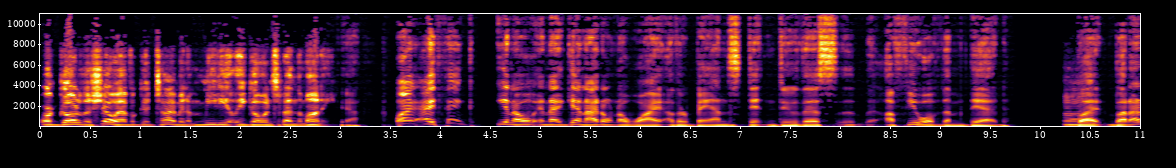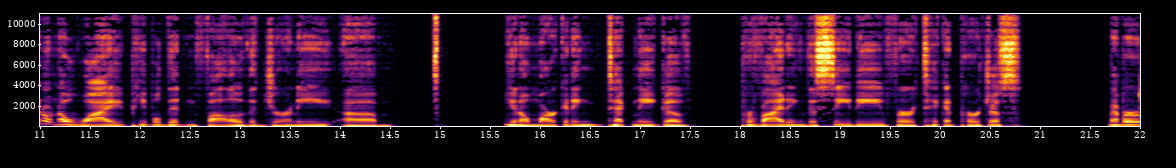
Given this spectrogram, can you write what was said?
or go to the show, have a good time, and immediately go and spend the money. Yeah. Well, I think, you know, and again, I don't know why other bands didn't do this. A few of them did. Mm-hmm. But but I don't know why people didn't follow the journey um you know, marketing technique of providing the CD for ticket purchase. Remember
